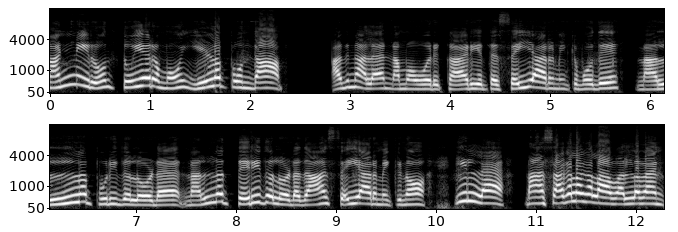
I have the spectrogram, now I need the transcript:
கண்ணீரும் துயரமும் இழப்பும் தான். அதனால நம்ம ஒரு காரியத்தை செய்ய ஆரம்பிக்கும் போது நல்ல புரிதலோட நல்ல தெரிதலோட தான் செய்ய ஆரம்பிக்கணும். இல்லை நான் சகலகலா வல்லவன்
